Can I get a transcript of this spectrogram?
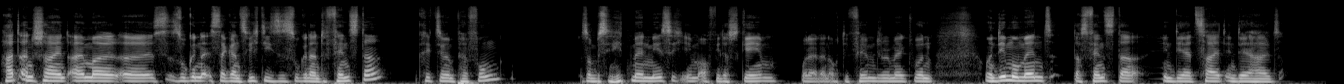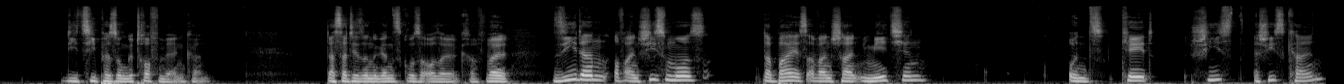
hat anscheinend einmal, äh, ist, ist da ganz wichtig, dieses sogenannte Fenster, kriegt sie man per Funk, so ein bisschen Hitman-mäßig, eben auch wie das Game oder dann auch die Filme, die remaked wurden. Und in dem Moment das Fenster in der Zeit, in der halt die Zielperson getroffen werden kann. Das hat hier so eine ganz große Aussagekraft, weil sie dann auf einen schießen muss Dabei ist aber anscheinend ein Mädchen und Kate schießt, erschießt keinen,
